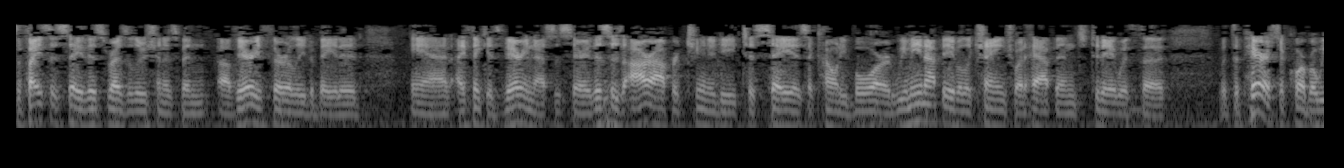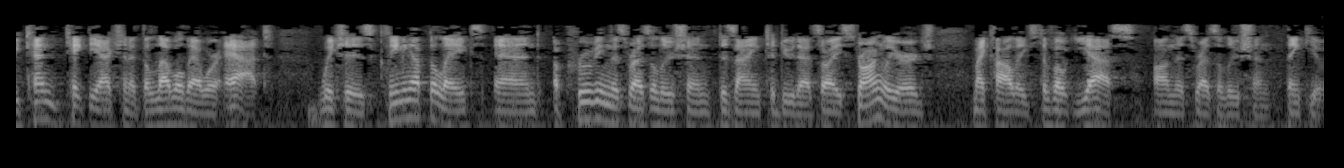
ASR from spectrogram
suffice to say this resolution has been uh, very thoroughly debated, and I think it's very necessary. This is our opportunity to say as a county board, we may not be able to change what happened today with the, with the Paris Accord, but we can take the action at the level that we're at, which is cleaning up the lakes and approving this resolution designed to do that. So I strongly urge my colleagues to vote yes on this resolution. Thank you.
